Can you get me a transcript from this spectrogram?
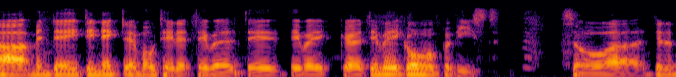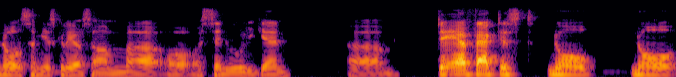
Uh, men det, det nægter at modtage det. Det var, det, det var ikke, uh, det var ikke overbevist. Så uh, det er noget, som jeg skal lære os om uh, og, og sende ud igen. Um, det er faktisk noget, noget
